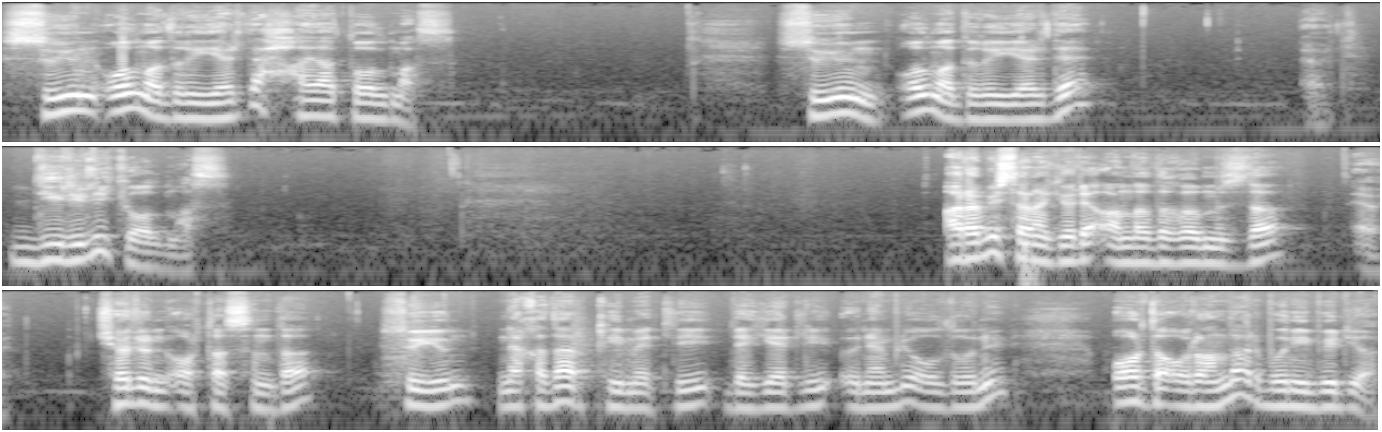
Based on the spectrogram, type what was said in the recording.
Suyun olmadığı yerde hayat olmaz. Suyun olmadığı yerde evet, dirilik olmaz. Arabistan'a göre anladığımızda evet çölün ortasında suyun ne kadar kıymetli, değerli, önemli olduğunu orada olanlar bunu biliyor,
